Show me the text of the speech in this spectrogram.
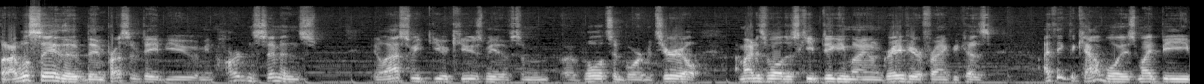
but I will say the the impressive debut. I mean, Hardin Simmons. You know, last week you accused me of some uh, bulletin board material. I might as well just keep digging my own grave here, Frank, because I think the Cowboys might be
